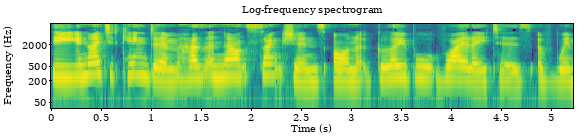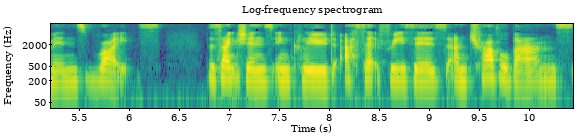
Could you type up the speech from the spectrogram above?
The United Kingdom has announced sanctions on global violators of women's rights. The sanctions include asset freezes and travel bans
